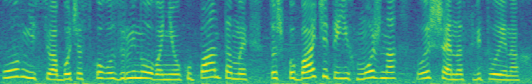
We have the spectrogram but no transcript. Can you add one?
повністю або частково зруйновані окупантами, тож побачити їх можна лише на світлинах.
